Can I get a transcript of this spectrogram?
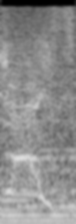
Jesus!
